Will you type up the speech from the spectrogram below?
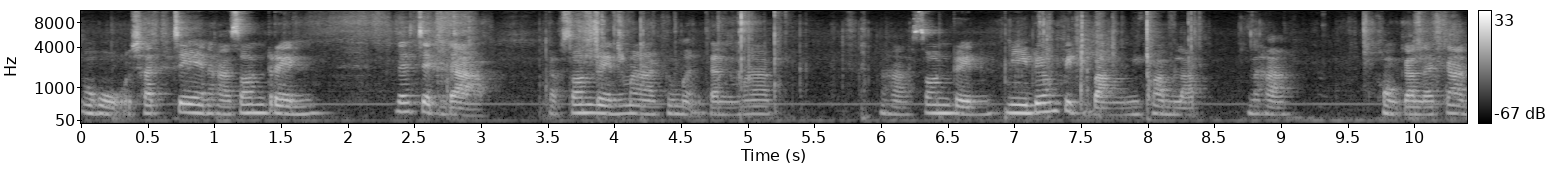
โอ้โหชัดเจนนะคะ ซ่อนเร้นได้เจ็ดดาบกับซ่อนเร้นมาคือเหมือนกันมาก นะคะซ่อนเร้นมีเรื่องปิดบังมีความลับนะคะของกันและกัน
